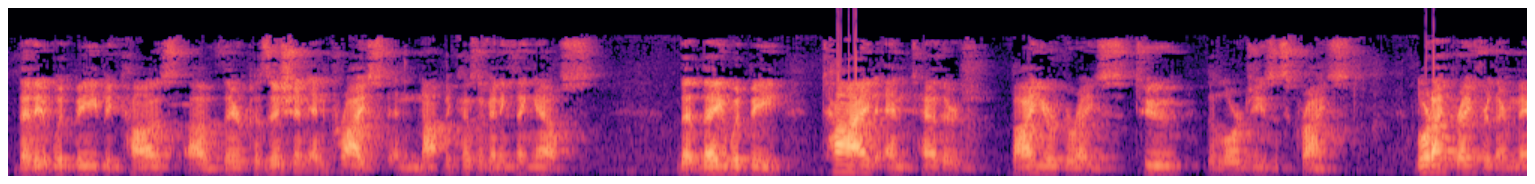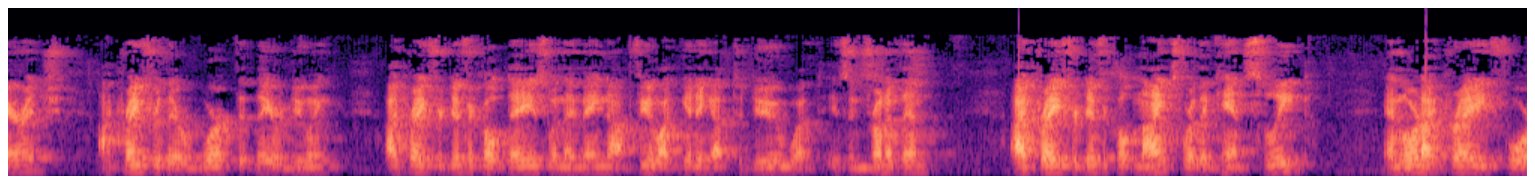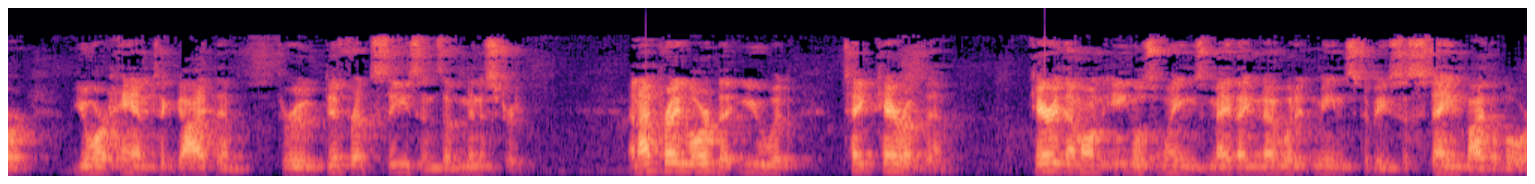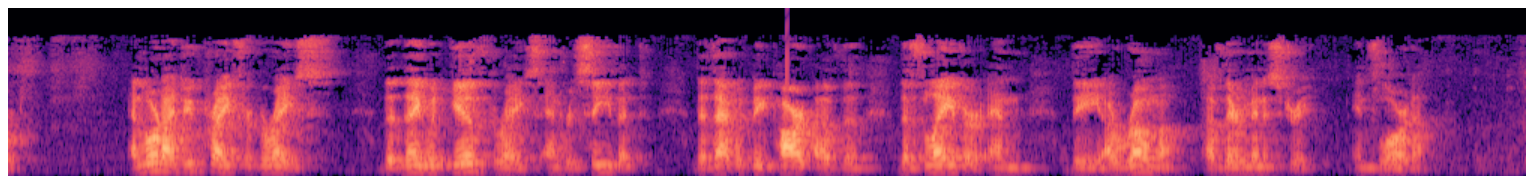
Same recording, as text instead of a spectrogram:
that it would be because of their position in Christ and not because of anything else, that they would be tied and tethered by your grace to the Lord Jesus Christ. Lord, I pray for their marriage. I pray for their work that they are doing. I pray for difficult days when they may not feel like getting up to do what is in front of them. I pray for difficult nights where they can't sleep. And Lord, I pray for your hand to guide them through different seasons of ministry. And I pray, Lord, that you would take care of them. Carry them on eagle's wings. May they know what it means to be sustained by the Lord. And Lord, I do pray for grace, that they would give grace and receive it, that that would be part of the, the flavor and the aroma of their ministry in Florida.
